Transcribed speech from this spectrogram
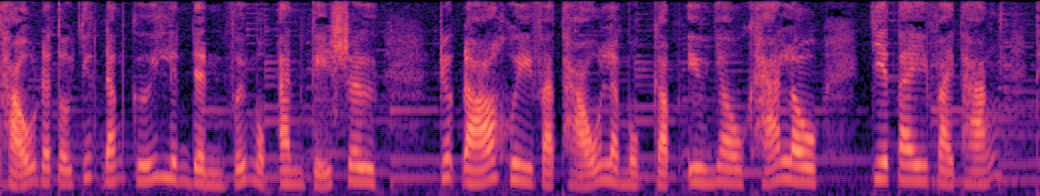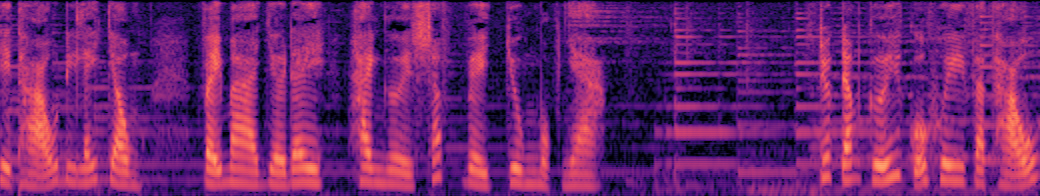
Thảo đã tổ chức đám cưới linh đình với một anh kỹ sư. Trước đó, Huy và Thảo là một cặp yêu nhau khá lâu, chia tay vài tháng thì Thảo đi lấy chồng. Vậy mà giờ đây, hai người sắp về chung một nhà. Trước đám cưới của Huy và Thảo,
